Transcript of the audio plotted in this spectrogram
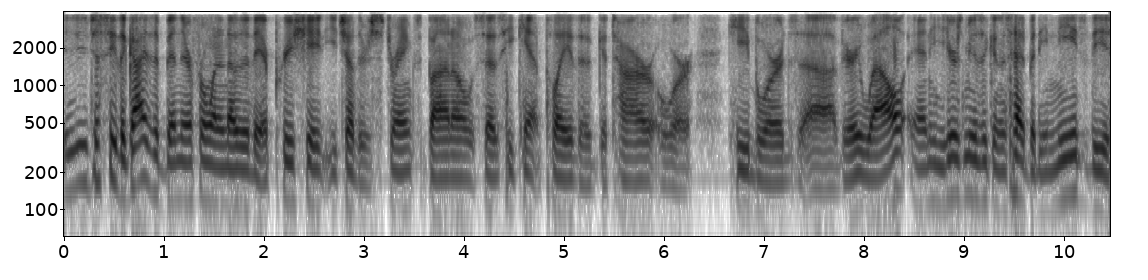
you just see the guys have been there for one another. They appreciate each other's strengths. Bono says he can't play the guitar or keyboards uh, very well, and he hears music in his head, but he needs these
